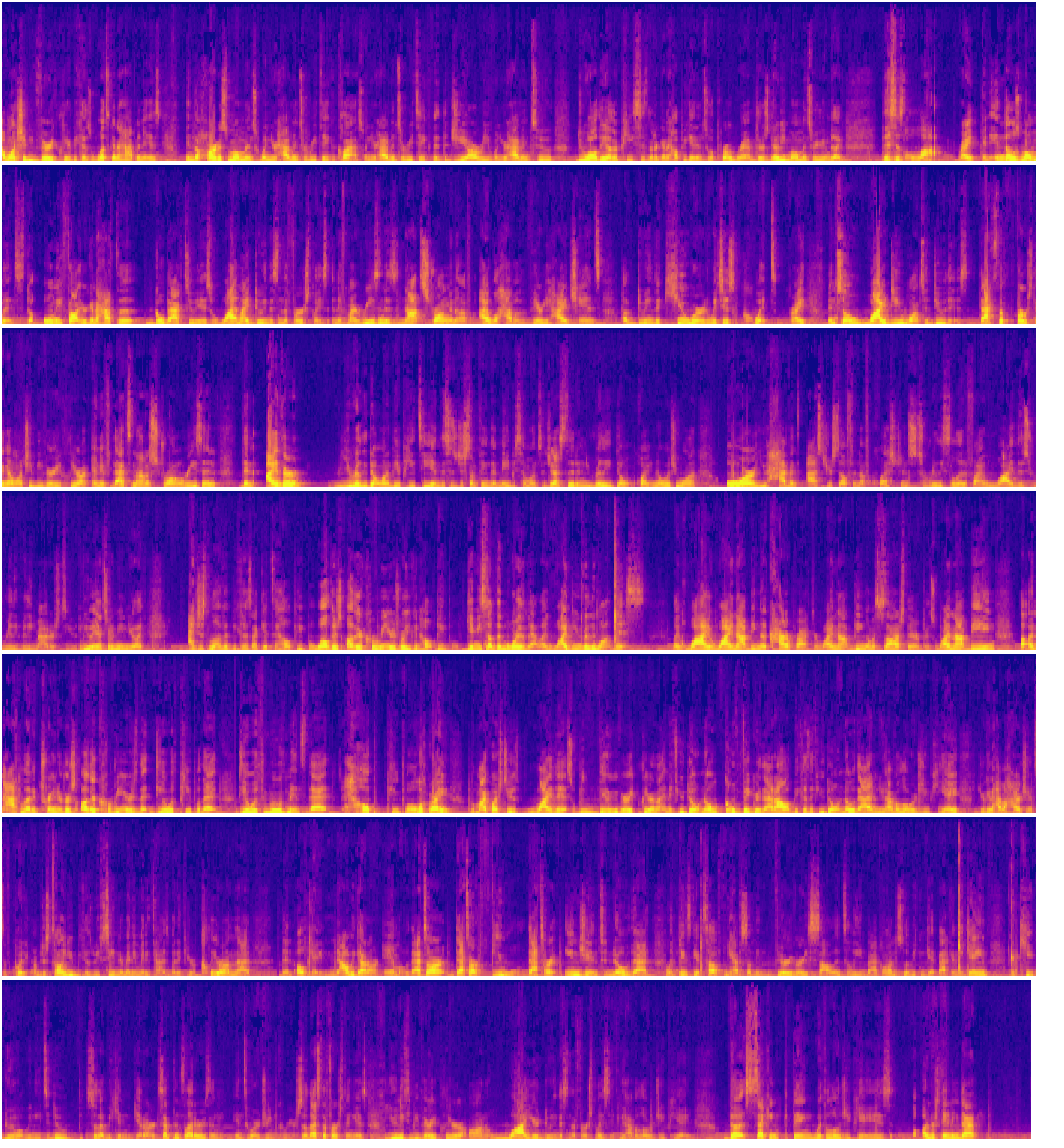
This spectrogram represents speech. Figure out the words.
I want you to be very clear because what's going to happen is in the hardest moments when you're having to retake a class, when you're having to retake the, the GRE, when you're having to do all the other pieces that are going to help you get into a program, there's going to be moments where you're going to be like, this is a lot right? And in those moments, the only thought you're gonna have to go back to is why am I doing this in the first place? And if my reason is not strong enough, I will have a very high chance of doing the Q word, which is quit, right? And so, why do you want to do this? That's the first thing I want you to be very clear on. And if that's not a strong reason, then either you really don't want to be a PT and this is just something that maybe someone suggested and you really don't quite know what you want, or you haven't asked yourself enough questions to really solidify why this really, really matters to you. If you answer to me and you're like, I just love it because I get to help people. Well, there's other careers where you can help people. Give me something more than that. Like, why do you really want this? Like why why not being a chiropractor? Why not being a massage therapist? Why not being a, an athletic trainer? There's other careers that deal with people that deal with movements that help people, right? But my question is why this? Be very very clear on that. And if you don't know, go figure that out because if you don't know that and you have a lower GPA, you're going to have a higher chance of quitting. I'm just telling you because we've seen it many many times. But if you're clear on that, then okay, now we got our ammo. That's our that's our fuel. That's our engine to know that when things get tough, we have something very very solid to lean back on so that we can get back in the game and keep doing what we need to do so that we can get our acceptance letters and into our dream career. So that's the first thing is you need to be very clear on why you're doing this in the first place if you have a lower GPA. The second thing with a low GPA is understanding that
